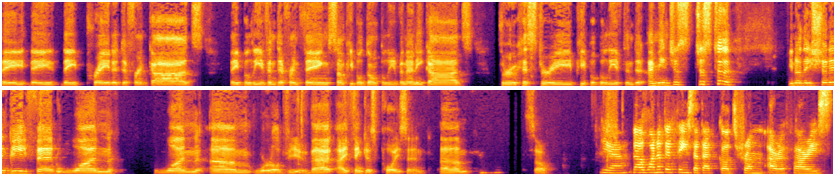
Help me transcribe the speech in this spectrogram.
They they they pray to different gods. They believe in different things. Some people don't believe in any gods. Through history, people believed in. I mean, just just to you know they shouldn't be fed one one um, worldview. That I think is poison. Um, so, yeah. Now, one of the things that I've got from RFR is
